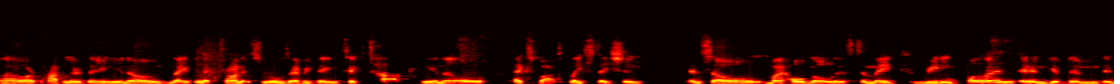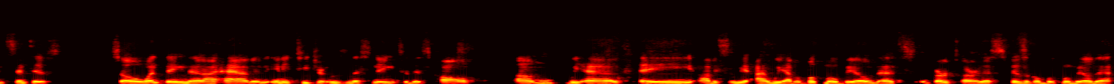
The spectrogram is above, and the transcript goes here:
uh, or popular thing you know like electronics rules everything tiktok you know xbox playstation. And so my whole goal is to make reading fun and give them incentives. So one thing that i have and any teacher who's listening to this call um, we have a obviously we, I, we have a bookmobile that's virt- or this physical bookmobile that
